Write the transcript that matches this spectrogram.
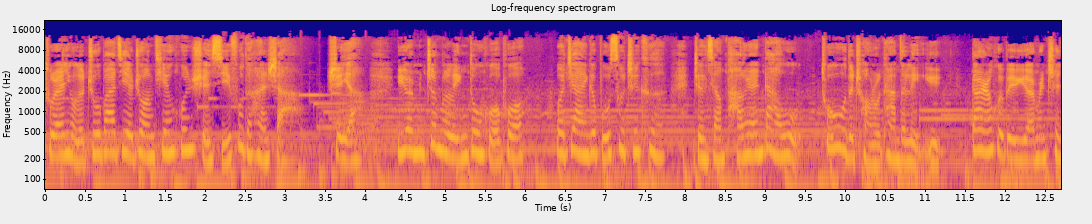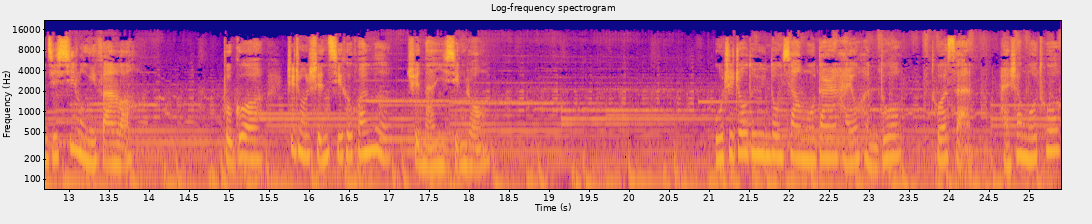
突然有了猪八戒撞天婚选媳妇的憨傻。是呀，鱼儿们这么灵动活泼，我这样一个不速之客，正像庞然大物，突兀的闯入他们的领域，当然会被鱼儿们趁机戏弄一番了。不过，这种神奇和欢乐却难以形容。蜈支洲的运动项目当然还有很多，拖伞、海上摩托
